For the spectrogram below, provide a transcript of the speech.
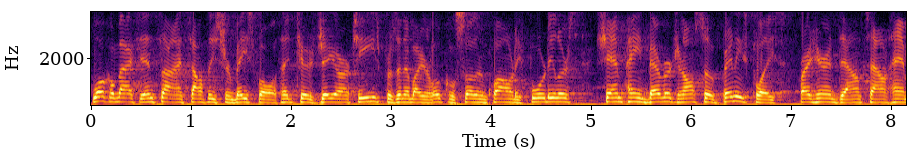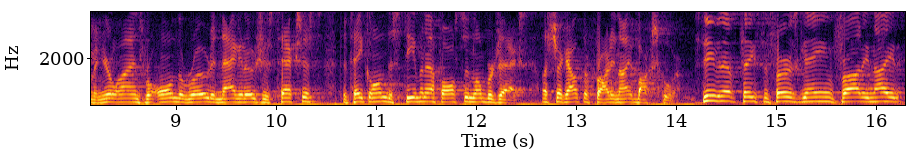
Welcome back to Inside Southeastern Baseball with head coach Jay Artigues, presented by your local Southern Quality Ford dealers, Champagne Beverage, and also Benny's Place right here in downtown Hammond. Your Lions were on the road in Nacogdoches, Texas to take on the Stephen F. Austin Lumberjacks. Let's check out the Friday night box score. Stephen F. takes the first game Friday night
